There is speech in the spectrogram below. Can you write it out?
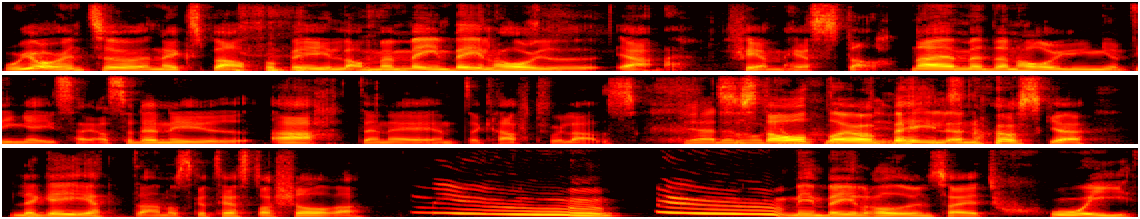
Och jag är inte så en expert på bilar, men min bil har ju, ja, fem hästar. Nej, men den har ju ingenting i sig. Alltså den är ju, ah, den är inte kraftfull alls. Ja, Så startar jag 70 bilen och ska lägga i ettan och ska testa att köra. Min bil rör inte sig ett skit.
